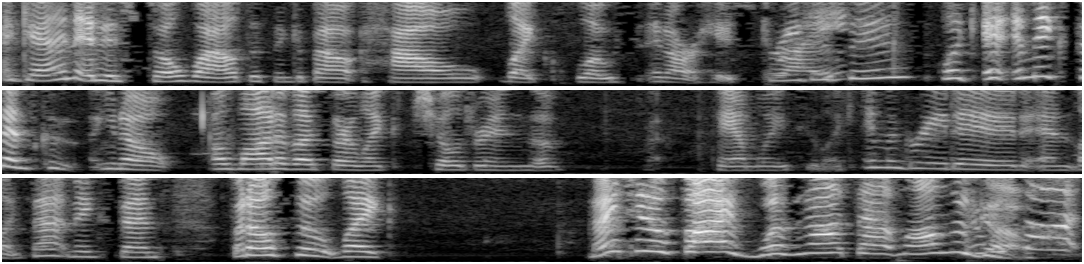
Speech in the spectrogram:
Again, it is so wild to think about how like close in our history this is. Like it, it makes sense because you know a lot of us are like children of families who like immigrated and like that makes sense. But also like 1905 was not that long ago. It was not.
